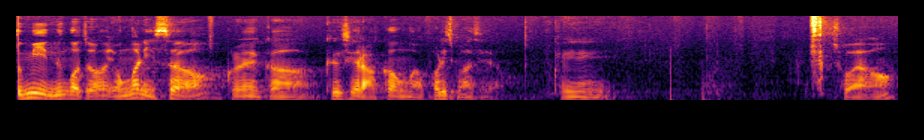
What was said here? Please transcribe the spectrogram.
의미 있는 거죠. 연관이 있어요. 그러니까 그게 제일 아까운 거 버리지 마세요. 굉장히 좋아요.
